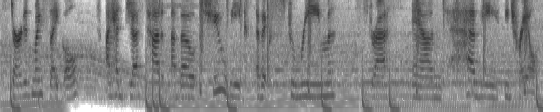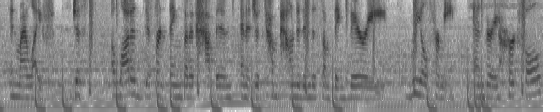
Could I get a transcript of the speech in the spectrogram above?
started my cycle I had just had about two weeks of extreme stress and heavy betrayal in my life. Just a lot of different things that had happened, and it just compounded into something very real for me and very hurtful.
